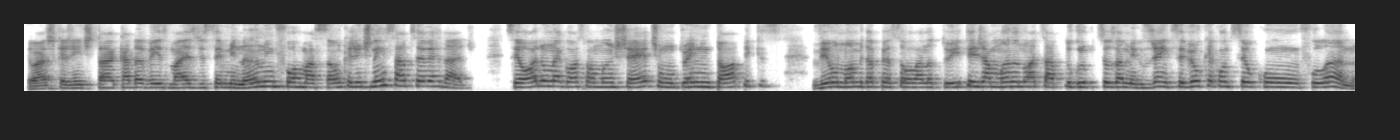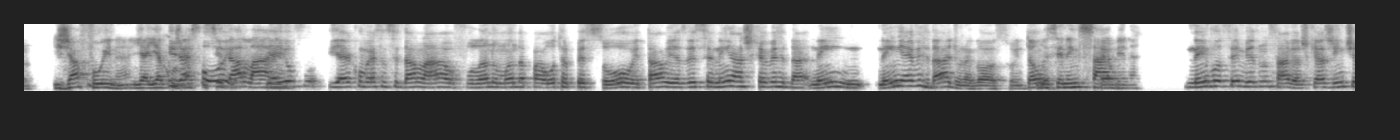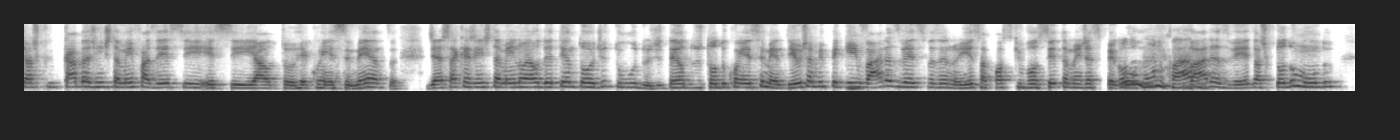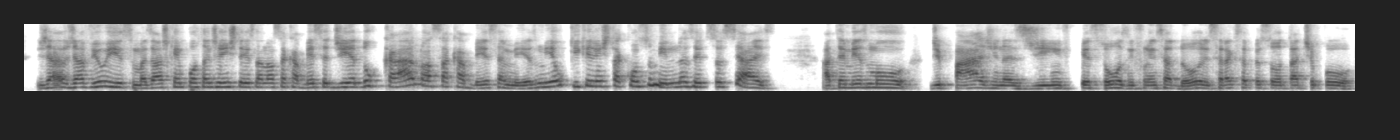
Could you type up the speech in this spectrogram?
Eu acho que a gente está cada vez mais disseminando informação que a gente nem sabe se é verdade. Você olha um negócio, uma manchete, um training topics, vê o nome da pessoa lá no Twitter e já manda no WhatsApp do grupo de seus amigos. Gente, você viu o que aconteceu com fulano? E já foi, né? E aí a conversa se dá lá. E, né? aí, o, e aí a conversa se dá lá, o fulano manda para outra pessoa e tal, e às vezes você nem acha que é verdade, nem, nem é verdade o negócio. Então, você nem sabe, é, né? Nem você mesmo sabe. Acho que a gente, acho que cabe a gente também fazer esse, esse auto-reconhecimento de achar que a gente também não é o detentor de tudo, de ter de todo o conhecimento. E eu já me peguei várias vezes fazendo isso, aposto que você também já se pegou todo mundo, claro. várias vezes. Acho que todo mundo já, já viu isso, mas acho que é importante a gente ter isso na nossa cabeça de educar a nossa cabeça mesmo e o que, que a gente está consumindo nas redes sociais até mesmo de páginas de pessoas, influenciadores. Será que essa pessoa está, tipo,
